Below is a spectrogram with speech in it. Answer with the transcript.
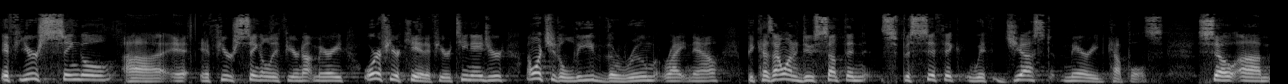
If you're single, uh, if you're single, if you're not married, or if you're a kid, if you're a teenager, I want you to leave the room right now because I want to do something specific with just married couples. So um,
